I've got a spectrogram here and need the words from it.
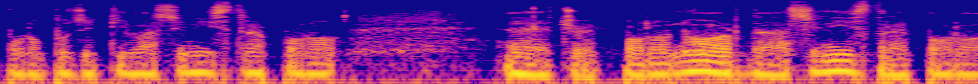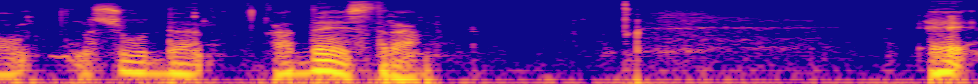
polo positivo a sinistra, polo, eh, cioè polo nord a sinistra e polo sud a destra. E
